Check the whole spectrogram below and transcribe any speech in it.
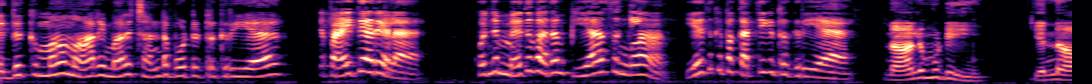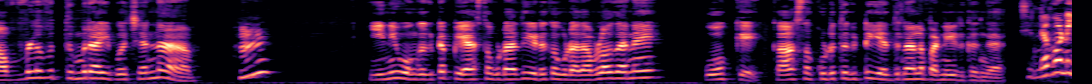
எதுக்குமா மாறி மாறி சண்டை போட்டுட்டு இருக்கிறிய? பைத்தியாரியல கொஞ்சம் மெதுவா தான் பேசுங்களா எதுக்கு இப்ப கத்திக்கிட்டு இருக்கிறிய? நாலு முடி. என்ன அவ்வளவு திமிராகி போச்சேன்னா ம் இனி உங்ககிட்ட பேசக்கூடாது எடுக்கக்கூடாது அவ்வளவுதானே? ஓகே காசை கொடுத்துக்கிட்டு எதுனாலும் பண்ணியிருக்குங்க. சின்ன பொண்ணு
